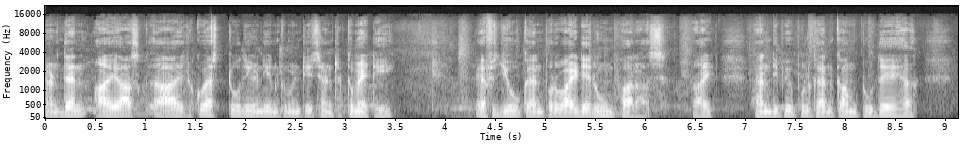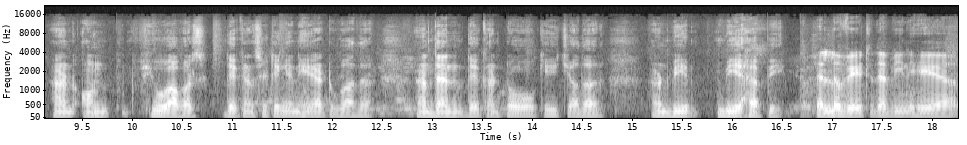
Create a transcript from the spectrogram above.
And then I ask, I request to the Indian Community Center Committee if you can provide a room for us, right, and the people can come to there and on few hours they can sitting in here together and then they can talk each other and be be happy I love it. They've been here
